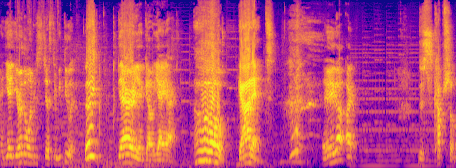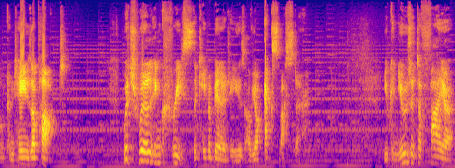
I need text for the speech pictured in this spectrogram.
And yet you're the one who suggested we do it. Hey! There you go, yeah, yeah. Oh, got it. There you go. Alright. This capsule contains a part which will increase the capabilities of your X-Buster. You can use it to fire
